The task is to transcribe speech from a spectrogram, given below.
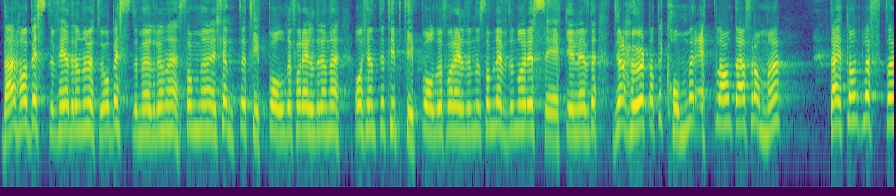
Der har bestefedrene du, og bestemødrene, som eh, kjente tippoldeforeldrene og kjente tipptippoldeforeldrene som levde når Esekiel levde, de har hørt at det kommer et eller annet der framme. Det er et eller annet løfte.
